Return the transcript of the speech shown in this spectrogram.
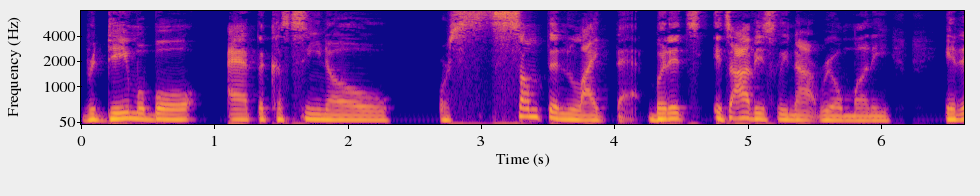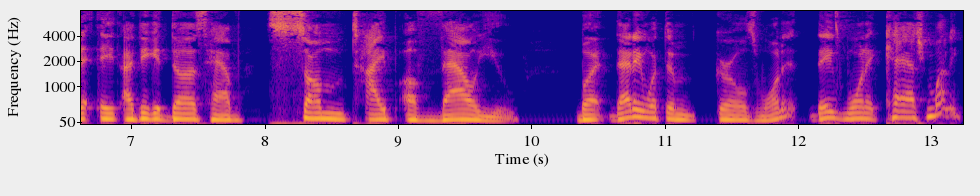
redeemable at the casino or something like that. But it's it's obviously not real money. It, it I think it does have some type of value, but that ain't what them girls wanted. They wanted cash money,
